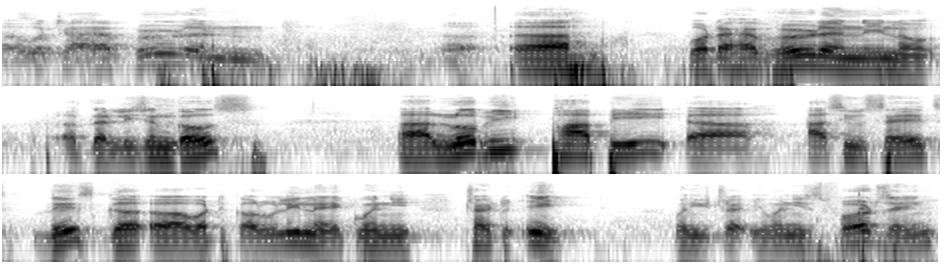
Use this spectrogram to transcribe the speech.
Uh, What I have heard and, uh, uh, what I have heard and, you know, uh, the legend goes, uh, Lobi Papi, uh, as you said, this, gu- uh, what you call uli neck, when he try to eat, when he try, when he's foraging,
